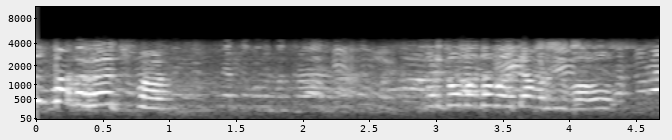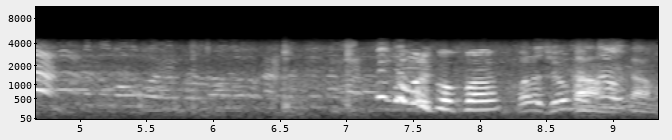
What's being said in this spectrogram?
os guarda-redes, pá! Marcou, mandou marcar, marcou gol. Quem que marcou, pá? Bola de jogo, Calma, não. calma.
